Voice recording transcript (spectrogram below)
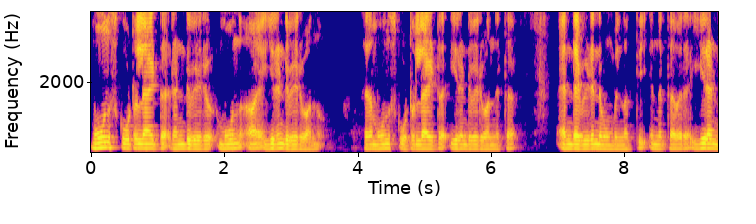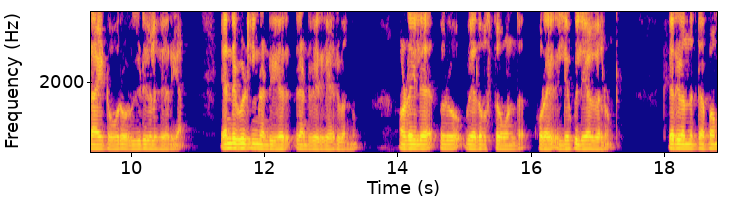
മൂന്ന് സ്കൂട്ടറിലായിട്ട് രണ്ട് പേര് മൂന്ന് ഈ രണ്ട് പേര് വന്നു. അതായത് മൂന്ന് സ്കൂട്ടറിലായിട്ട് ഈ രണ്ട് പേര് വന്നിട്ട് എന്റെ വീടിന്റെ മുമ്പിൽ നിർത്തി. എന്നിട്ട് അവർ ഈ രണ്ടായിട്ട് ഓരോ വീടുകൾ കയറിയാണ്. എന്റെ വീട്ടിലും രണ്ട് കയറി രണ്ട് പേര് കയറി വന്നു. അവിടെയിൽ ഒരു വേദപുസ്തകമുണ്ട്. കുറേ ലഘുലേഖകളുണ്ട് കയറി വന്നിട്ട് അപ്പം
